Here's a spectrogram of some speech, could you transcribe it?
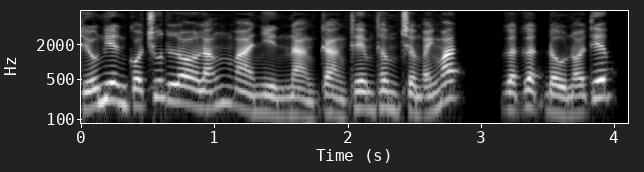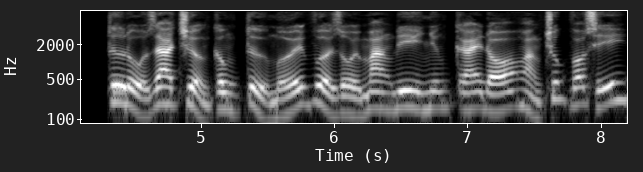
Thiếu niên có chút lo lắng mà nhìn nàng càng thêm thâm trầm ánh mắt, gật gật đầu nói tiếp, tư đổ ra trưởng công tử mới vừa rồi mang đi những cái đó hoàng trúc võ sĩ,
